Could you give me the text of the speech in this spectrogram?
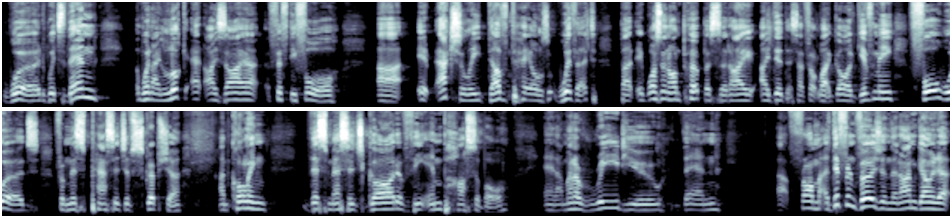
word, which then, when I look at Isaiah 54, uh, it actually dovetails with it, but it wasn't on purpose that I, I did this. I felt like God, give me four words from this passage of Scripture I'm calling this message God of the Impossible. And I'm going to read you then uh, from a different version than I'm going to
